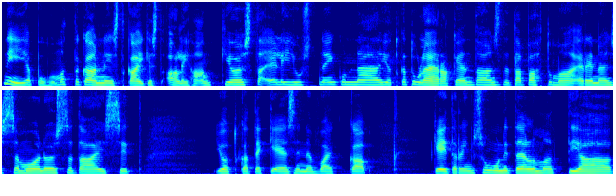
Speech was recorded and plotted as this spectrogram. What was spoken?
Niin, ja puhumattakaan niistä kaikista alihankkijoista, eli just niin kuin nämä, jotka tulee rakentamaan sitä tapahtumaa erinäisissä muodoissa, tai sitten jotka tekee sinne vaikka catering-suunnitelmat ja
